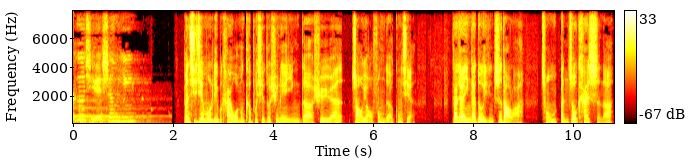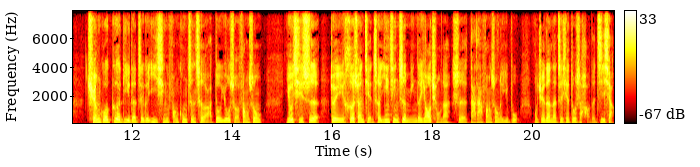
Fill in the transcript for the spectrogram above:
科学声音。本期节目离不开我们科普写作训练营的学员赵耀峰的贡献，大家应该都已经知道了啊。从本周开始呢，全国各地的这个疫情防控政策啊都有所放松，尤其是对核酸检测阴性证明的要求呢是大大放松了一步。我觉得呢这些都是好的迹象。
